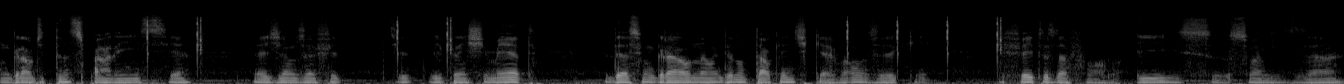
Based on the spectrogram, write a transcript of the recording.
um grau de transparência, vejamos de, de preenchimento, que desse um grau, não, ainda não está o que a gente quer, vamos ver aqui, efeitos da forma, isso, suavizar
